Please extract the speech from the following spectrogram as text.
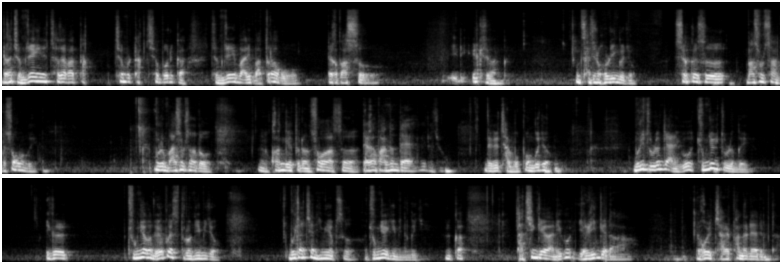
내가 점쟁이 찾아가 딱 점을 딱 쳐보니까 점쟁이 말이 맞더라고. 내가 봤어. 이렇게 생각하는 거예요. 사실 홀린 거죠. 서커스 마술사한테 속은 거예요. 물론 마술사도 관객들은 속아서 내가 봤는데 이러죠. 근데 그 잘못 본 거죠. 물이 뚫는 게 아니고 중력이 뚫는 거예요. 이걸 중력은 외부에서 들어온 힘이죠. 물 자체는 힘이 없어. 중력이 힘 있는 거지. 그러니까 닫힌 게가 아니고 열린 게다. 이걸 잘 판단해야 됩니다.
